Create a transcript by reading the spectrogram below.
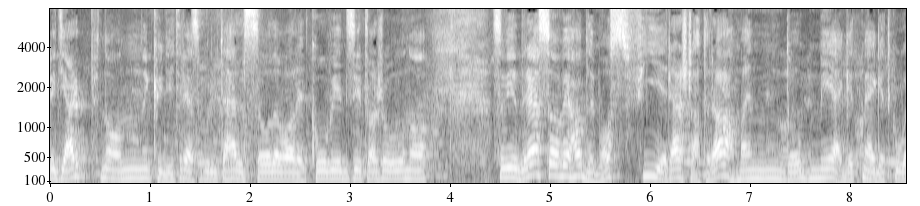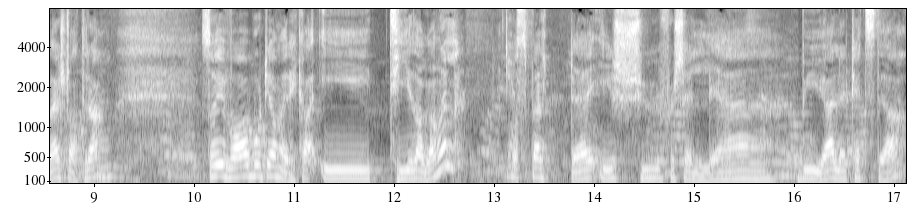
Litt hjelp. Noen kunne ikke reise pga. helse, og det var litt covid-situasjon. og så videre. Så vi hadde med oss fire erstattere, men dog meget, meget gode erstattere. Så vi var borte i Amerika i ti dager, vel? Og spilte i sju forskjellige byer eller tettsteder.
